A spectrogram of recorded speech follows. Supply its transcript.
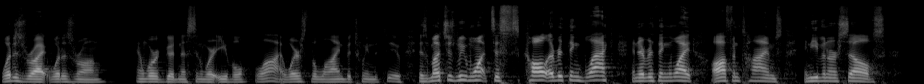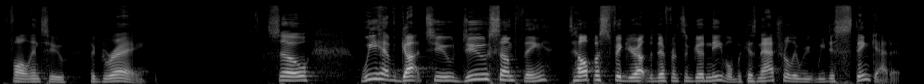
what is right, what is wrong, and where goodness and where evil lie. Where's the line between the two? As much as we want to call everything black and everything white, oftentimes, and even ourselves, fall into the gray. So, we have got to do something to help us figure out the difference in good and evil because naturally we, we just stink at it.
